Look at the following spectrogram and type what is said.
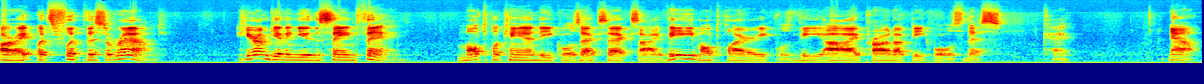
All right, let's flip this around. Here I'm giving you the same thing. Multiplicand equals xxiv, multiplier equals vi, product equals this. Okay. Now,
